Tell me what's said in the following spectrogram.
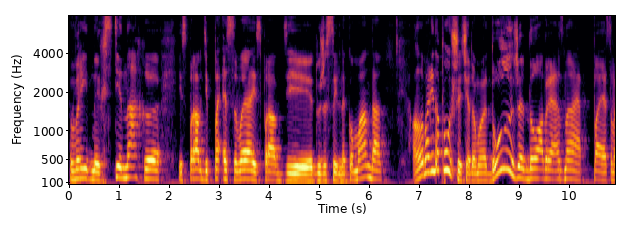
в рідних стінах. е, І справді ПСВ, і справді дуже сильна команда. Але Маріна Пушич, я думаю, дуже добре знає ПСВ.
